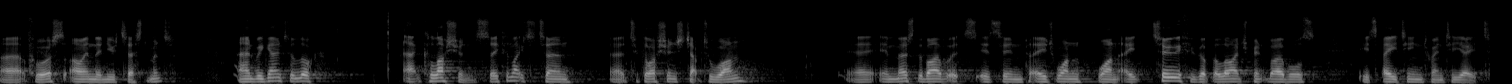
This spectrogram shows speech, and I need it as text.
uh, for us are in the New Testament, and we're going to look at Colossians. So, if you'd like to turn uh, to Colossians chapter 1, uh, in most of the Bible, it's, it's in page 1182. If you've got the large print Bibles, it's 1828.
